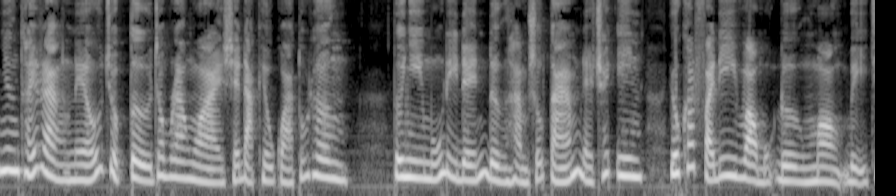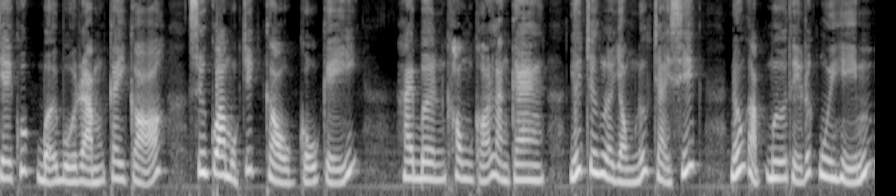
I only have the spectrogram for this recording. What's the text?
nhưng thấy rằng nếu chụp từ trong ra ngoài sẽ đạt hiệu quả tốt hơn. Tuy nhiên muốn đi đến đường hầm số 8 để check-in, du khách phải đi vào một đường mòn bị che khuất bởi bụi rậm cây cỏ, xuyên qua một chiếc cầu cũ kỹ. Hai bên không có lan can, dưới chân là dòng nước chảy xiết, nếu gặp mưa thì rất nguy hiểm,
